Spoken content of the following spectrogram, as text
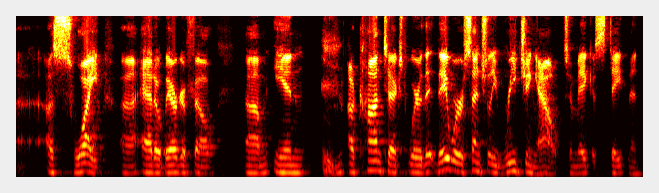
uh, a swipe uh, at Obergefell um, in a context where they, they, were essentially reaching out to make a statement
